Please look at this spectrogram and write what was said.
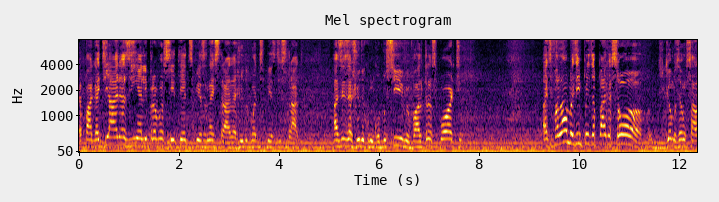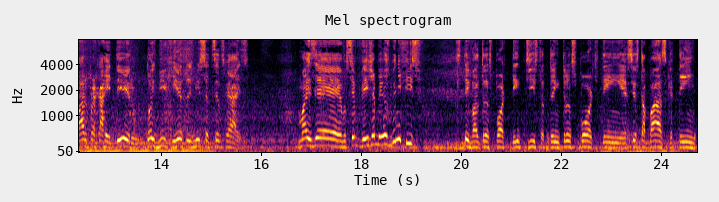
é pagar diáriazinha ali para você ter a despesa na estrada, ajuda com a despesa de estrada. Às vezes ajuda com combustível, vale transporte. Aí você fala, ah, mas a empresa paga só, digamos, é um salário para carreteiro, R$ 2.500, 2.700 reais. Mas é, você veja bem os benefícios. Tem vale transporte, dentista, tem transporte, tem é, cesta básica, tem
